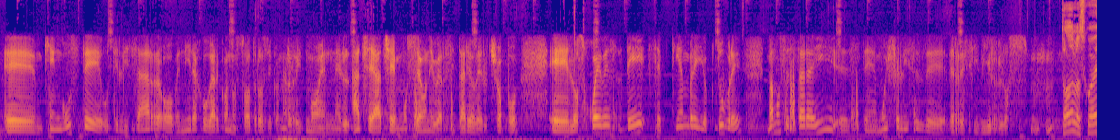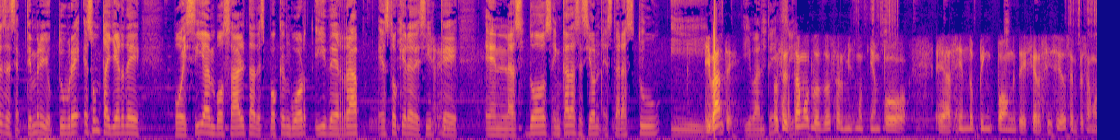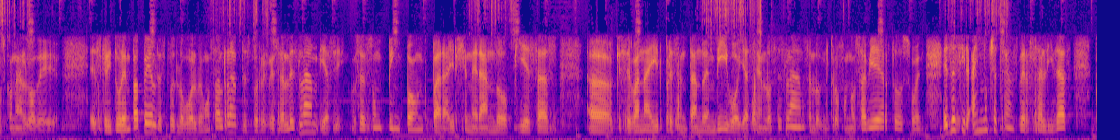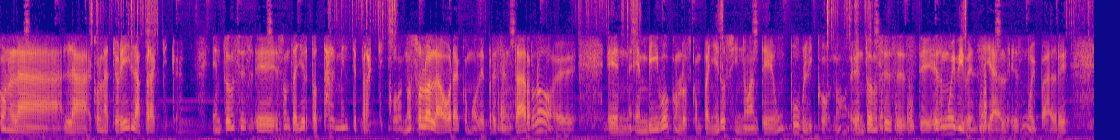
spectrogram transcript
Eh, quien guste utilizar o venir a jugar con nosotros y con el ritmo en el HH Museo Universitario del Chopo, eh, los jueves de septiembre y octubre vamos a estar ahí este, muy felices de, de recibirlos. Todos los jueves de septiembre y octubre es un taller de poesía en voz alta, de spoken word y de rap. Esto quiere decir que en las dos, en cada sesión estarás tú y... Ivante. Ivante, O sea, sí. estamos los dos al mismo tiempo eh, haciendo ping pong de ejercicios. Empezamos con algo de escritura en papel, después lo volvemos al rap, después regresa al slam y así. O sea, es un ping pong para ir generando piezas ah, que se van a ir presentando en vivo, ya sea en los slams, en los micrófonos abiertos o en... Es decir, hay mucha transversalidad con la, la, con la teoría y la práctica. Entonces eh, es un taller totalmente práctico, no solo a la hora como de presentarlo eh, en, en vivo con los compañeros, sino ante un público, ¿no? Entonces este, es muy vivencial, es muy padre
